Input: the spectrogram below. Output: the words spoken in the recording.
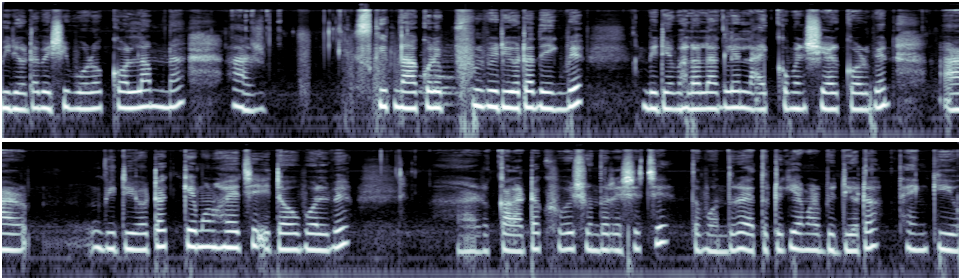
ভিডিওটা বেশি বড় করলাম না, আর স্কিপ না করে ফুল ভিডিওটা দেখবে। ভিডিও ভালো লাগলে লাইক, কমেন্ট, শেয়ার করবেন। আর ভিডিওটা কেমন হয়েছে এটাও বলবে। আর কালারটা খুবই সুন্দর এসেছে। তো বন্ধুরা এতটুকুই আমার ভিডিওটা থ্যাংক ইউ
